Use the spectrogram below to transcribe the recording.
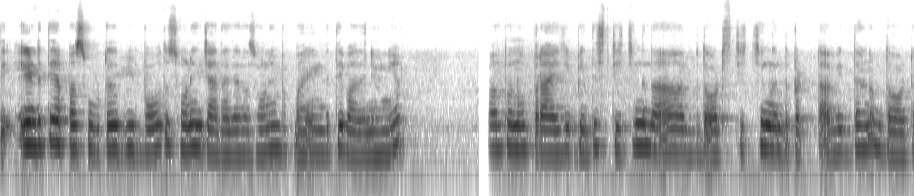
ਤੇ ਐਂਡ ਤੇ ਆਪਾਂ ਸੂਟ ਵੀ ਬਹੁਤ ਸੋਹਣੇ, ਜ਼ਿਆਦਾ ਜ਼ਿਆਦਾ ਸੋਹਣੇ ਆਪਾਂ ਐਂਡ ਤੇ ਪਾ ਦੇਣੇ ਹੁੰਦੀਆਂ ਆਪਾਂ ਤੁਹਾਨੂੰ ਪ੍ਰਾਈਜ਼ ਵਿਦ ਸਟਿਚਿੰਗ ਦਾ ਵਿਦਆਊਟ ਸਟਿਚਿੰਗ ਦੁਪੱਟਾ, ਵਿਦ ਹਨਾ ਵਿਦਆਊਟ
